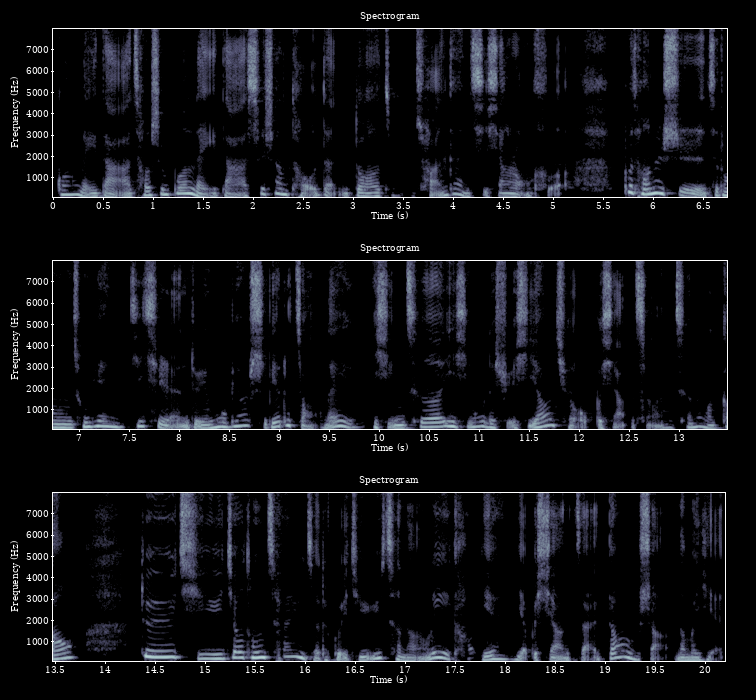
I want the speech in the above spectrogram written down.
光雷达、超声波雷达、摄像头等多种传感器相融合。不同的是，自动充电机器人对于目标识别的种类、异形车、异形物的学习要求不像乘用车那么高。对于其余交通参与者的轨迹预测能力考验，也不像在道路上那么严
